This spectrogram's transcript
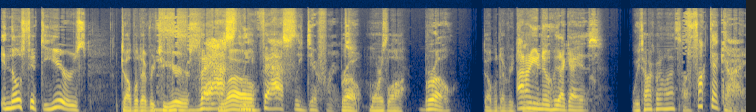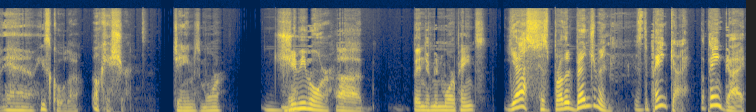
in those 50 years, doubled every two years. vastly, Hello? vastly different. bro. Moore's law. Bro. Doubled every two. I don't years. even know who that guy is. We talked about last time. Fuck that guy. Yeah, he's cool though. Okay, sure. James Moore, Jimmy Moore. uh, Benjamin Moore paints Yes, his brother Benjamin is the paint guy. the paint guy.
